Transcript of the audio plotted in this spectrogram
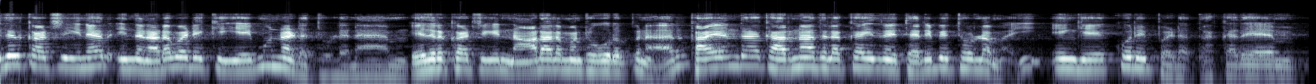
எதிர்க்கட்சியினர் இந்த நடவடிக்கையை முன்னெடுத்துள்ளனர். எதிர்க்கட்சியின் நாடாளுமன்ற உறுப்பினர் கயந்த கருணாதிலக்க இதனை தெரிவித்துள்ளமை இங்கே குறிப்பிடத்தக்கது. la Academia.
